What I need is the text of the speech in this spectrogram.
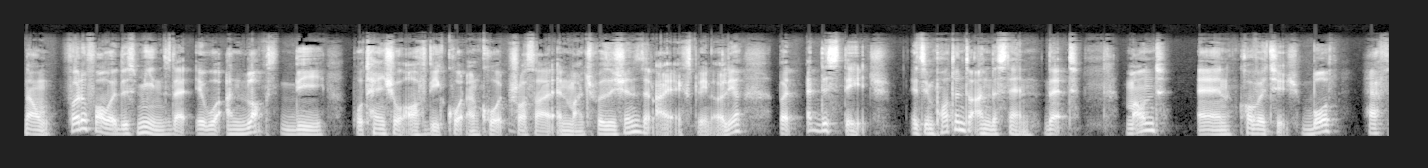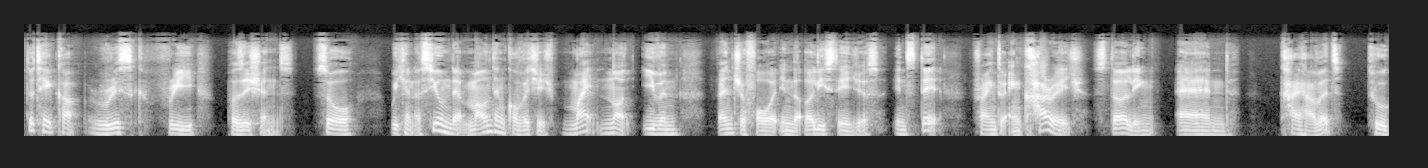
Now, further forward, this means that it will unlock the potential of the quote unquote Trossard and March positions that I explained earlier. But at this stage, it's important to understand that Mount and Kovacic both have to take up risk-free positions. So we can assume that Mount and Kovacic might not even venture forward in the early stages, instead trying to encourage Sterling and Kai Havertz to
